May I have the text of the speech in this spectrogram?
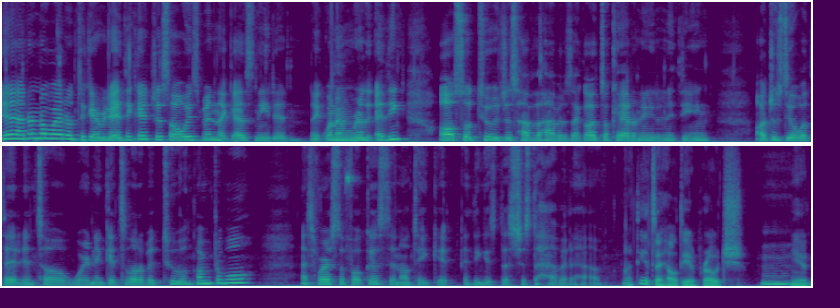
Yeah, I don't know why I don't take it every day. I think I've just always been like as needed. Like when I'm really, I think also too just have the habit is like, oh, it's okay. I don't need anything. I'll just deal with it until when it gets a little bit too uncomfortable, as far as the focus, then I'll take it. I think it's that's just a habit I have. I think it's a healthy approach. Mm-hmm. You know,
